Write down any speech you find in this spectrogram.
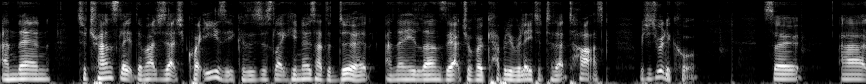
and then to translate them actually is actually quite easy because it's just like he knows how to do it and then he learns the actual vocabulary related to that task, which is really cool. So uh,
